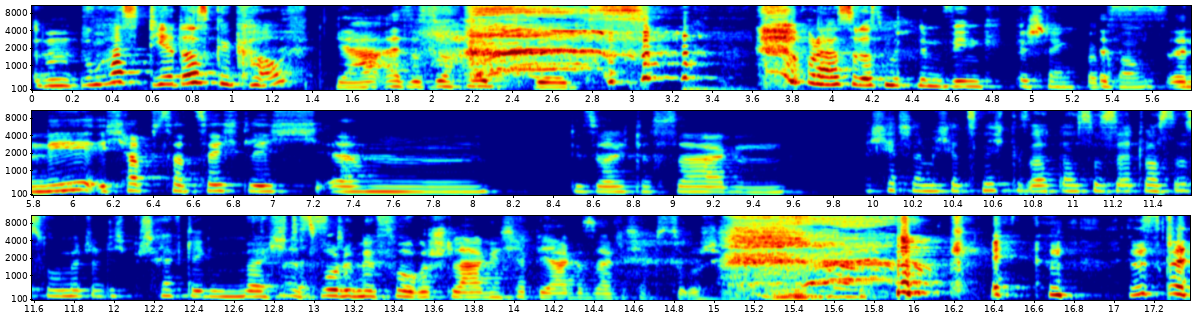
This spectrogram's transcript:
Du hast dir das gekauft? Ja, also so halbwegs. Oder hast du das mit einem Wink geschenkt bekommen? es, äh, nee, ich habe es tatsächlich, ähm, wie soll ich das sagen? Ich hätte nämlich jetzt nicht gesagt, dass es etwas ist, womit du dich beschäftigen möchtest. Es wurde mir vorgeschlagen, ich habe ja gesagt, ich habe es zugeschickt. okay.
